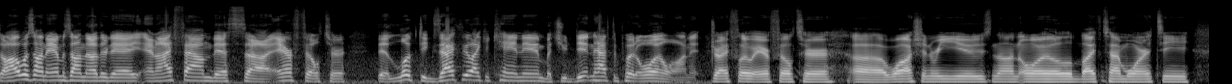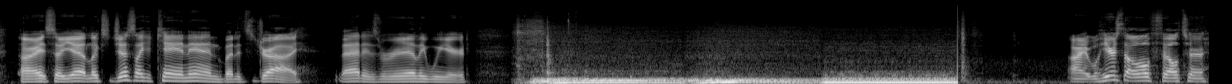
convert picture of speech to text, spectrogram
So I was on Amazon the other day and I found this uh, air filter that looked exactly like a K&N, but you didn't have to put oil on it. Dry flow air filter, uh, wash and reuse, non-oiled, lifetime warranty. All right, so yeah, it looks just like a K&N, but it's dry. That is really weird. All right, well here's the old filter.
